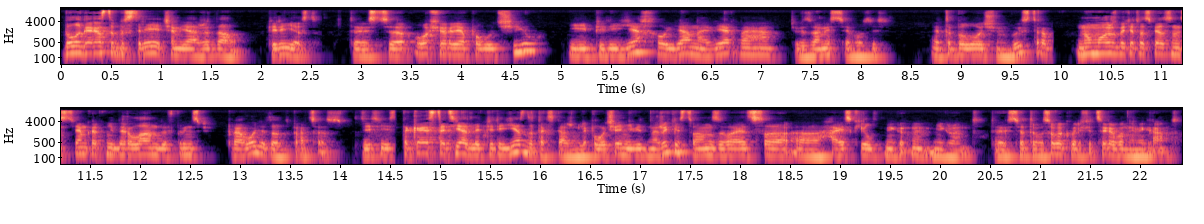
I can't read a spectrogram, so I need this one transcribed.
Было гораздо быстрее, чем я ожидал. Переезд. То есть э, офер я получил, и переехал я, наверное, через два месяца я был здесь. Это было очень быстро. Но, может быть, это связано с тем, как Нидерланды, в принципе, проводят этот процесс. Здесь есть такая статья для переезда, так скажем, для получения вида на жительство, она называется uh, High Skilled Migrant, то есть это высококвалифицированный мигрант.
